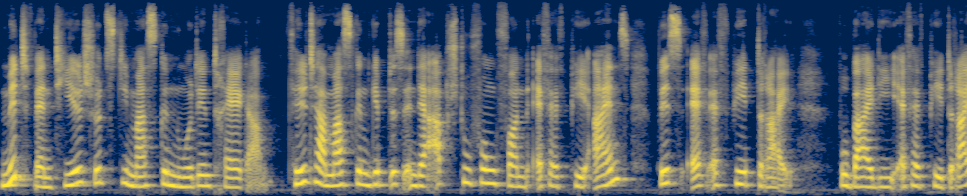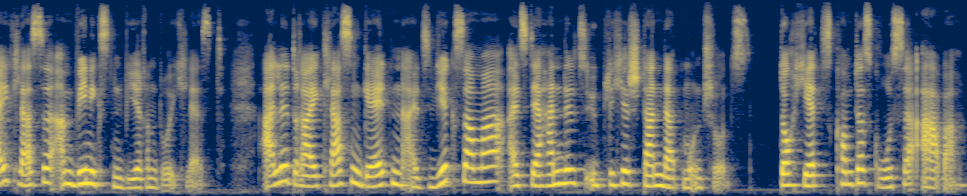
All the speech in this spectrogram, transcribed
Mit Ventil schützt die Maske nur den Träger. Filtermasken gibt es in der Abstufung von FFP1 bis FFP3 wobei die FFP3-Klasse am wenigsten Viren durchlässt. Alle drei Klassen gelten als wirksamer als der handelsübliche Standardmundschutz. Doch jetzt kommt das große Aber.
